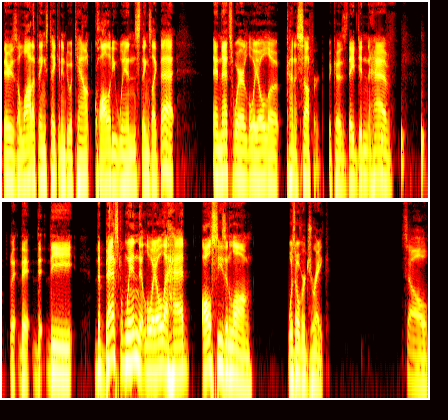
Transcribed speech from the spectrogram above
there's a lot of things taken into account, quality wins, things like that, and that's where Loyola kind of suffered because they didn't have the the the the best win that Loyola had all season long was over Drake. So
